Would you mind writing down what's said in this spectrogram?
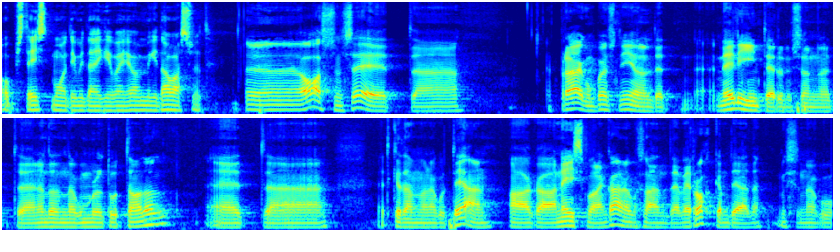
hoopis teistmoodi midagi või on mingid avastused? Äh, avastus on see, et, äh, et praegu on põhimõtteliselt nii olnud, et neli intervjuud, mis on, et äh, nad on nagu mulle tuttavad olnud, et et keda ma nagu tean, aga neist ma olen ka nagu saanud veel rohkem teada, mis on nagu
